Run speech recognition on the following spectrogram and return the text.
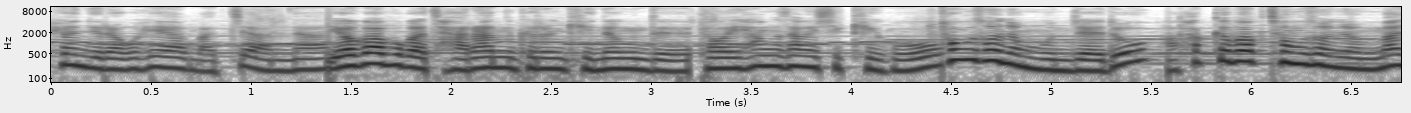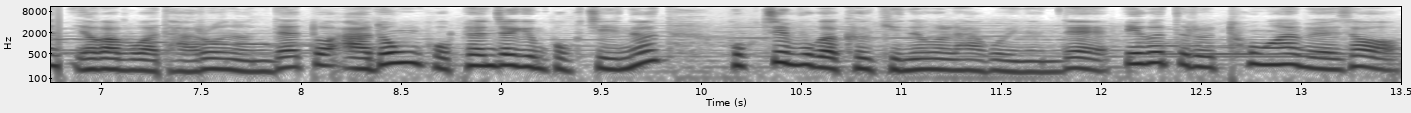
편이라고 해야 맞지 않나 여가부가 잘한 그런 기능들 더 향상시키고 청소년 문제도 학교 밖 청소년만 여가부가 다루는데 또 아동 보편적인 복지는 복지부가 그 기능을 하고 있는데 이것들을 통합해서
